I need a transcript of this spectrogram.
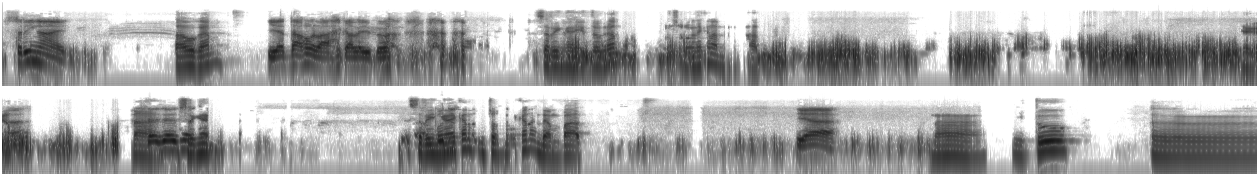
Seringai. Tahu kan? Ya tahu lah kalau itu. Seringnya itu kan soalnya kan ada empat. Ya kan? Nah, Saya- saya- saya- seringnya seringnya kan personalnya kan ada empat. ya. Nah, itu eh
